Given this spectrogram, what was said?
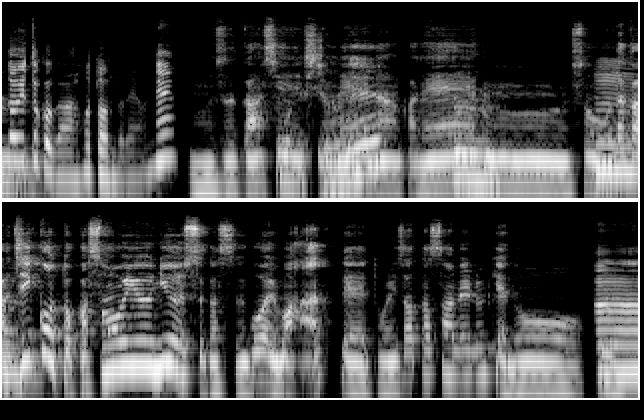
んそういうとこがほとんどだよね。難しいですよね。よねなんかね。ううんん、そうう。んだから事故とかそういうニュースがすごいわーって取り沙汰されるけど、うん。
